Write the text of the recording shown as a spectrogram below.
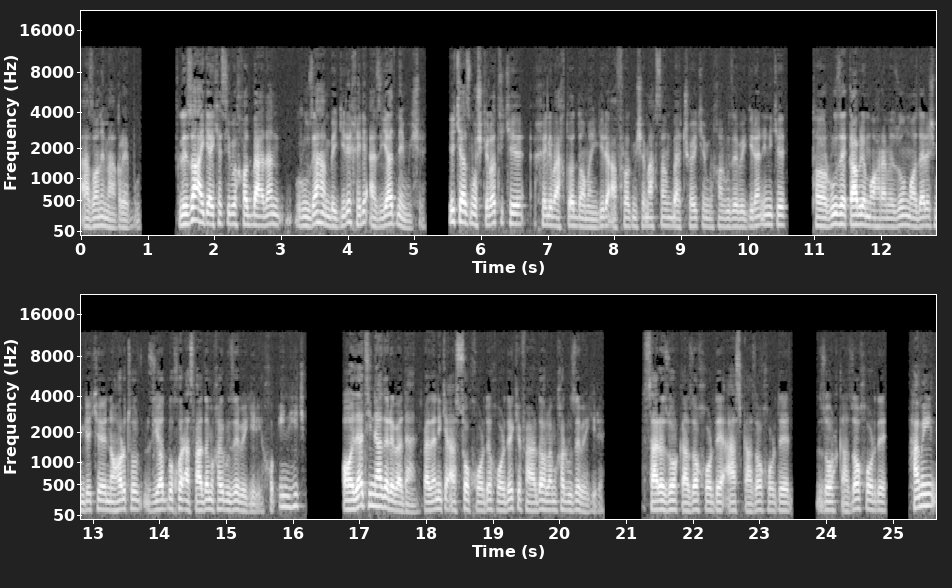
اذان مغرب بود. لذا اگر کسی بخواد بعدا روزه هم بگیره خیلی اذیت نمیشه. یکی از مشکلاتی که خیلی وقتا دامنگیر افراد میشه مخصوصا بچههایی که می‌خوان روزه بگیرن اینی که تا روز قبل ماه رمضان مادرش میگه که نهار تو زیاد بخور از فردا می‌خوای روزه بگیری. خب این هیچ عادتی نداره بدن. بدنی که از صبح خورده خورده که فردا حالا می‌خواد روزه بگیره. سر ظهر غذا خورده عصر غذا خورده ظهر غذا خورده. همین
